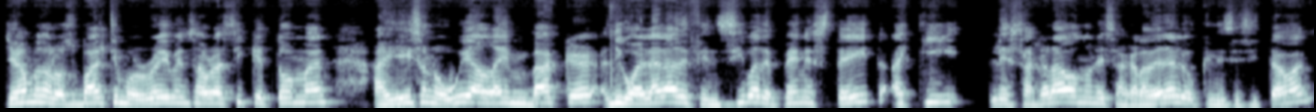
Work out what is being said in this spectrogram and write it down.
llegamos a los Baltimore Ravens, ahora sí que toman a Jason Owe, al linebacker, digo, al ala defensiva de Penn State. Aquí, ¿les agrada o no les agrada? ¿Era lo que necesitaban?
